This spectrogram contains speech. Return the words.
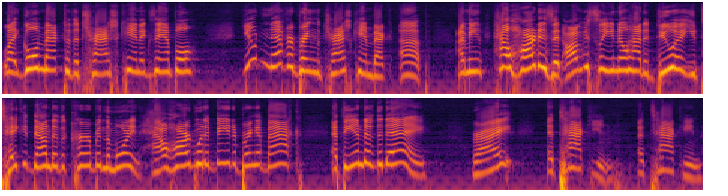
like going back to the trash can example, you never bring the trash can back up. I mean, how hard is it? Obviously, you know how to do it. You take it down to the curb in the morning. How hard would it be to bring it back at the end of the day? Right? Attacking, attacking.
